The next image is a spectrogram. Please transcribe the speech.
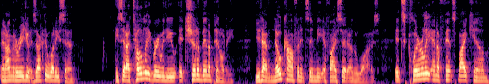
and I'm going to read you exactly what he said. He said, I totally agree with you. It should have been a penalty. You'd have no confidence in me if I said otherwise. It's clearly an offense by Kim.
